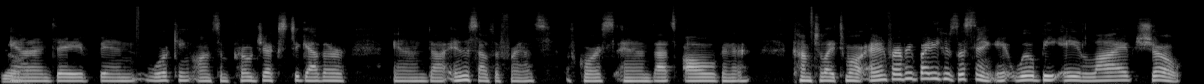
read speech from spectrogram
yeah. and they've been working on some projects together, and uh, in the south of France, of course. And that's all going to come to light tomorrow. And for everybody who's listening, it will be a live show.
